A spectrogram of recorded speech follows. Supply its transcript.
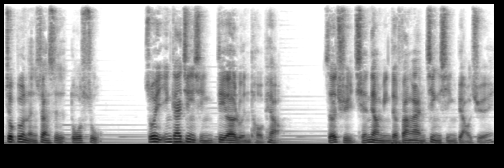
就不能算是多数，所以应该进行第二轮投票，择取前两名的方案进行表决，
